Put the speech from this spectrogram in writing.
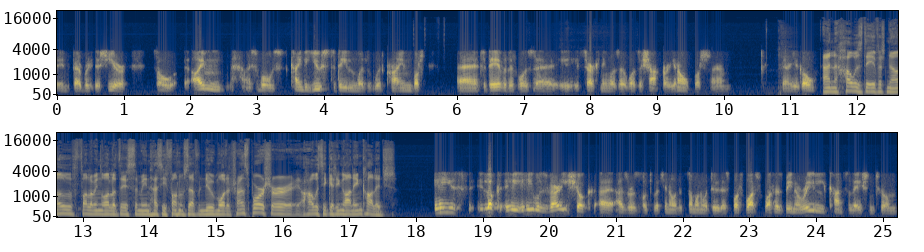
in February this year. So I'm, I suppose, kind of used to dealing with with crime. But uh, to David, it was uh, it, certainly was a was a shocker. You know, but um, there you go. And how is David now following all of this? I mean, has he found himself a new mode of transport, or how is he getting on in college? He's look. He he was very shook uh, as a result of it. You know that someone would do this. But what what has been a real consolation to him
